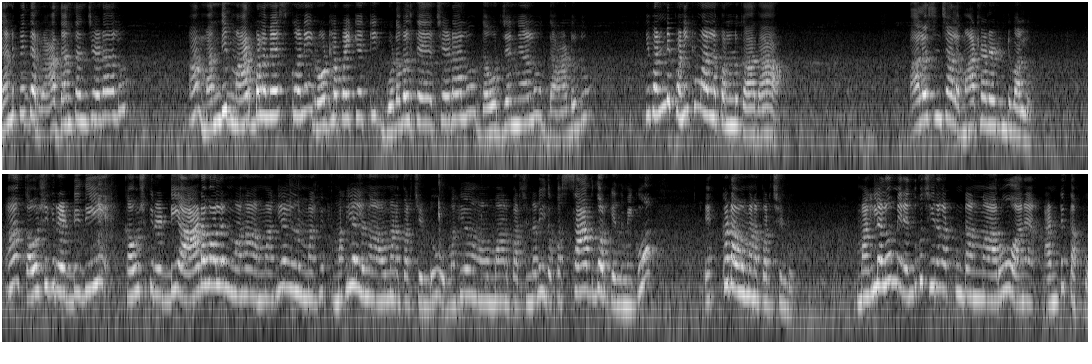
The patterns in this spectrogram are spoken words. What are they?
దాన్ని పెద్ద రాద్దంతం చేయడాలు మంది మార్బలం వేసుకొని రోడ్లపైకి ఎక్కి గొడవలు తే- చేయడాలు దౌర్జన్యాలు దాడులు. ఇవన్నీ పనికి మాలిన పనులు కాదా? ఆలోచించాలి మాట్లాడేటువంటి వాళ్ళు. కౌశిక్ రెడ్డిది కౌశిక్ రెడ్డి ఆడవాళ్ళని మహా మహిళలను మహి- మహిళలను అవమానపరిచిండు. మహిళలను అవమానపరిచిండు అని ఇది ఒక సాకు దొరికింది మీకు. ఎక్కడ అవమానపరిచిండు? మహిళలు మీరు ఎందుకు చీర కట్టుకుంటున్నారు అని అంటే తప్పు.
